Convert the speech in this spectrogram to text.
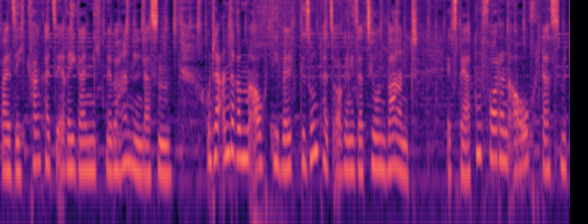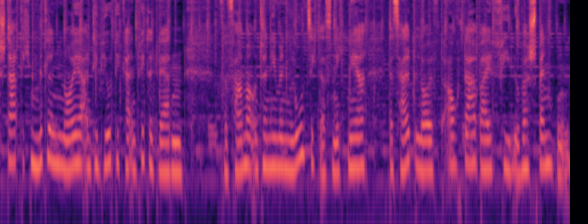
weil sich Krankheitserreger nicht mehr behandeln lassen. Unter anderem auch die Weltgesundheitsorganisation warnt. Experten fordern auch, dass mit staatlichen Mitteln neue Antibiotika entwickelt werden. Für Pharmaunternehmen lohnt sich das nicht mehr, deshalb läuft auch dabei viel über Spenden.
